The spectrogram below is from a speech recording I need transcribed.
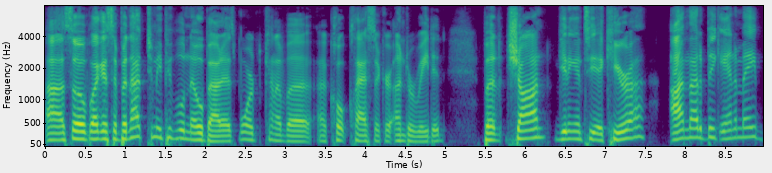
Uh, so like I said, but not too many people know about it. It's more kind of a, a cult classic or underrated. But Sean, getting into Akira, I'm not a big anime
